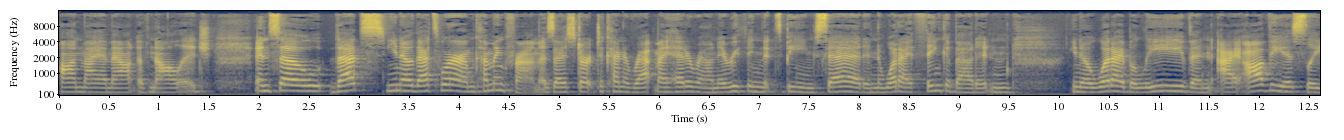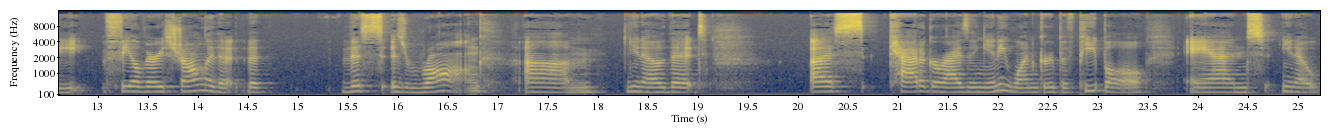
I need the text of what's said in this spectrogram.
on my amount of knowledge. And so that's, you know, that's where I'm coming from as I start to kind of wrap my head around everything that's being said and what I think about it and you know what I believe and I obviously feel very strongly that that this is wrong. Um, you know that us categorizing any one group of people and, you know,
